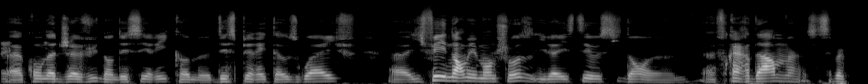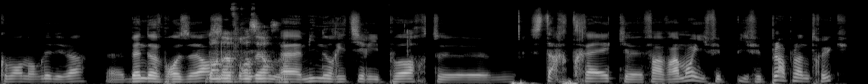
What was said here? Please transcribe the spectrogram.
Ouais. euh, qu'on a déjà vu dans des séries comme Desperate Housewife. Euh, il fait énormément de choses. Il a été aussi dans Frères d'armes. Ça s'appelle comment en anglais déjà? Euh, Band of Brothers. Band of Brothers. euh, Minority Report, euh, Star Trek. euh, Enfin vraiment, il fait il fait plein plein de trucs.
